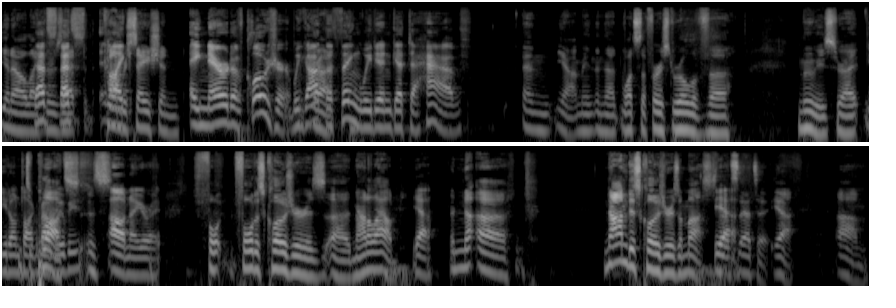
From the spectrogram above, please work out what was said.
you know like That's- there's that's, that like- conversation a narrative closure. We got the thing we didn't get to have. and yeah i mean and that what's the first rule of uh movies right You don't talk about plots. movies. It's- Oh no, you're right. full, full disclosure is uh not allowed Yeah, or no, uh non-disclosure is a must Yeah. that's, that's it yeah um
